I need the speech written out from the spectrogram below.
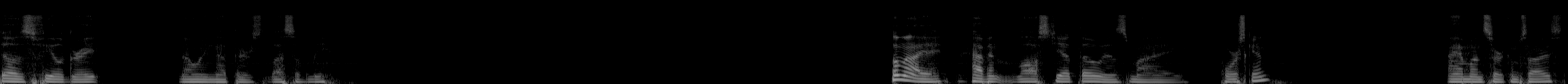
Does feel great knowing that there's less of me. Something I haven't lost yet, though, is my foreskin. I am uncircumcised.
